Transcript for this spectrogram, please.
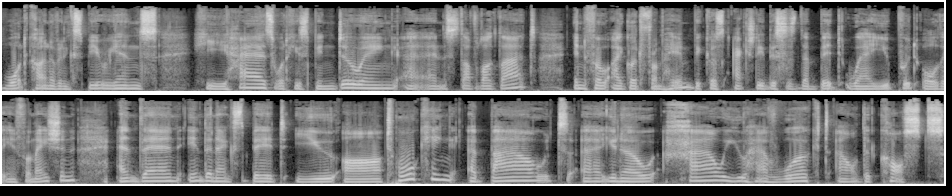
what kind of an experience he has, what he's been doing, and stuff like that. Info I got from him because actually this is the bit where you put all the information. And then in the next bit, you are talking about, uh, you know, how you have worked out the costs.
